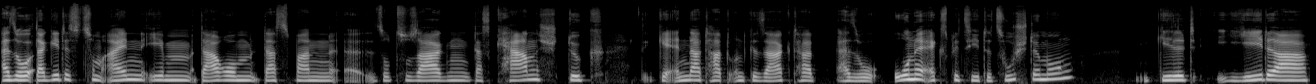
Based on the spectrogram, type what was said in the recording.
Also da geht es zum einen eben darum, dass man äh, sozusagen das Kernstück geändert hat und gesagt hat, also ohne explizite Zustimmung gilt jeder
